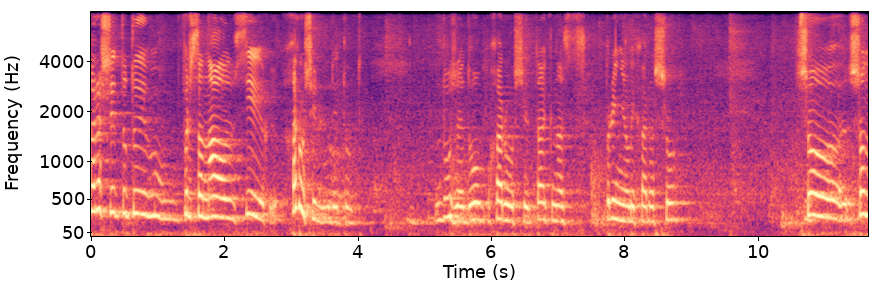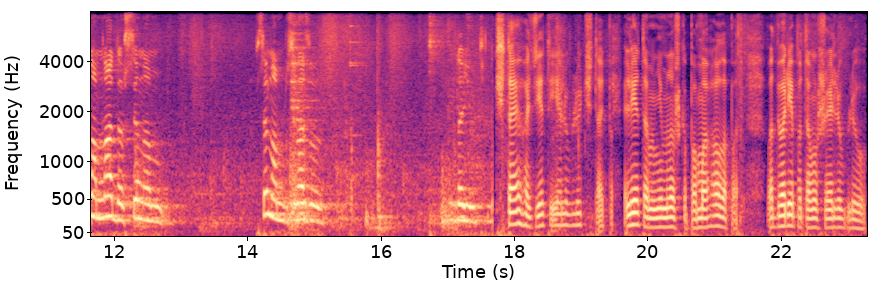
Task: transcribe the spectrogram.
Хороший тут персонал, всі хороші люди тут. Дуже добре, хороші. Так нас прийняли хорошо. Що, що нам треба, все нам, все нам зразу дають. Читаю газеты, я люблю читать. Летом немножко помогала по- во дворе, потому что я люблю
